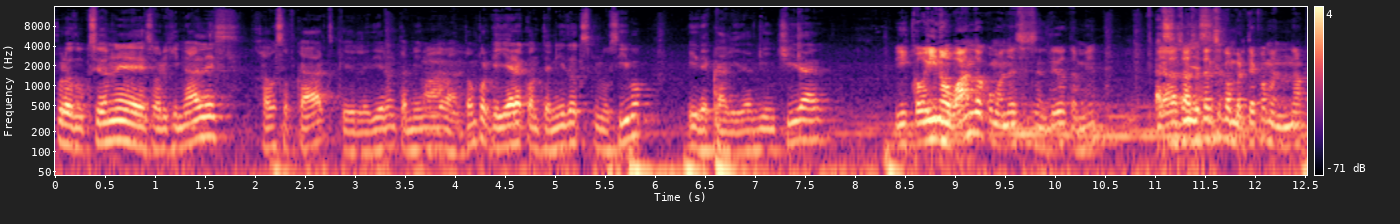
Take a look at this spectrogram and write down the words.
producciones originales, House of Cards, que le dieron también un levantón porque ya era contenido exclusivo y de calidad bien chida. Y co- innovando como en ese sentido también. Ya, Así o sea, se convirtió como en una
